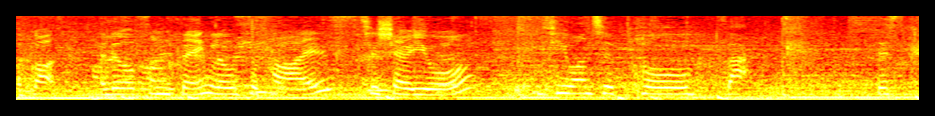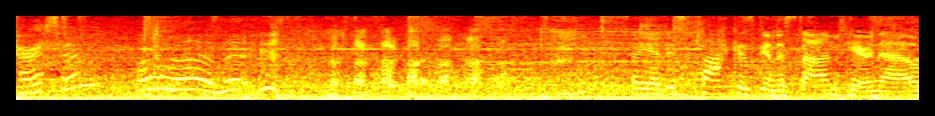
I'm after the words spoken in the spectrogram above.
I've got a little something, a little surprise to show you all. If you want to pull back this curtain. Right, so yeah, this plaque is going to stand here now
